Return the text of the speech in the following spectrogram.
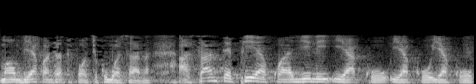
Maombi yako yanatoa tofauti kubwa sana. Asante pia kwa ajili ya ku, ya ku, ya ku,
